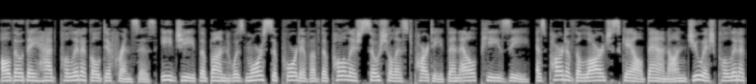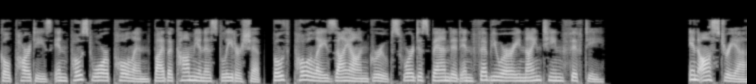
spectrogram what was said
although they had political differences e.g. the Bund was more supportive of the Polish Socialist Party than LPZ. As part of the large-scale ban on Jewish political parties in post-war Poland by the communist leadership, both Poale Zion groups were disbanded in February 1950. In Austria,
